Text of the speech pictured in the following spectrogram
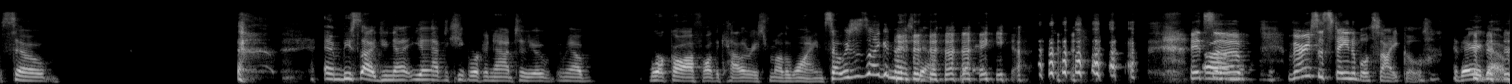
so and besides, you know, you have to keep working out to you know work off all the calories from all the wine. So it's just like a nice balance. it's um, a very sustainable cycle. there you go.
